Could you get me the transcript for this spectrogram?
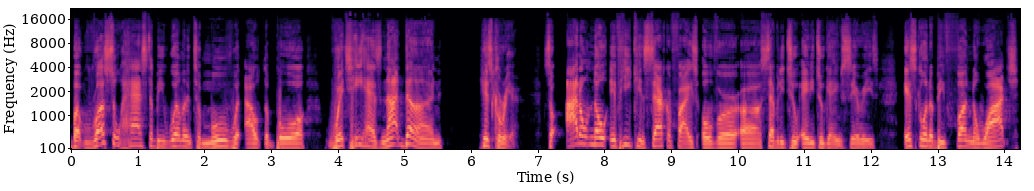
But Russell has to be willing to move without the ball, which he has not done his career. So I don't know if he can sacrifice over uh 72 82 game series. It's going to be fun to watch.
